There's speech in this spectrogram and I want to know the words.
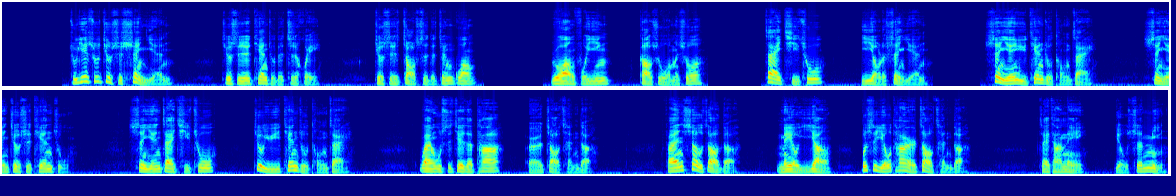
主耶稣就是圣言，就是天主的智慧，就是造世的真光。若望福音告诉我们说，在起初已有了圣言，圣言与天主同在，圣言就是天主，圣言在起初就与天主同在，万物是借着他而造成的，凡受造的，没有一样。不是由他而造成的，在他内有生命，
